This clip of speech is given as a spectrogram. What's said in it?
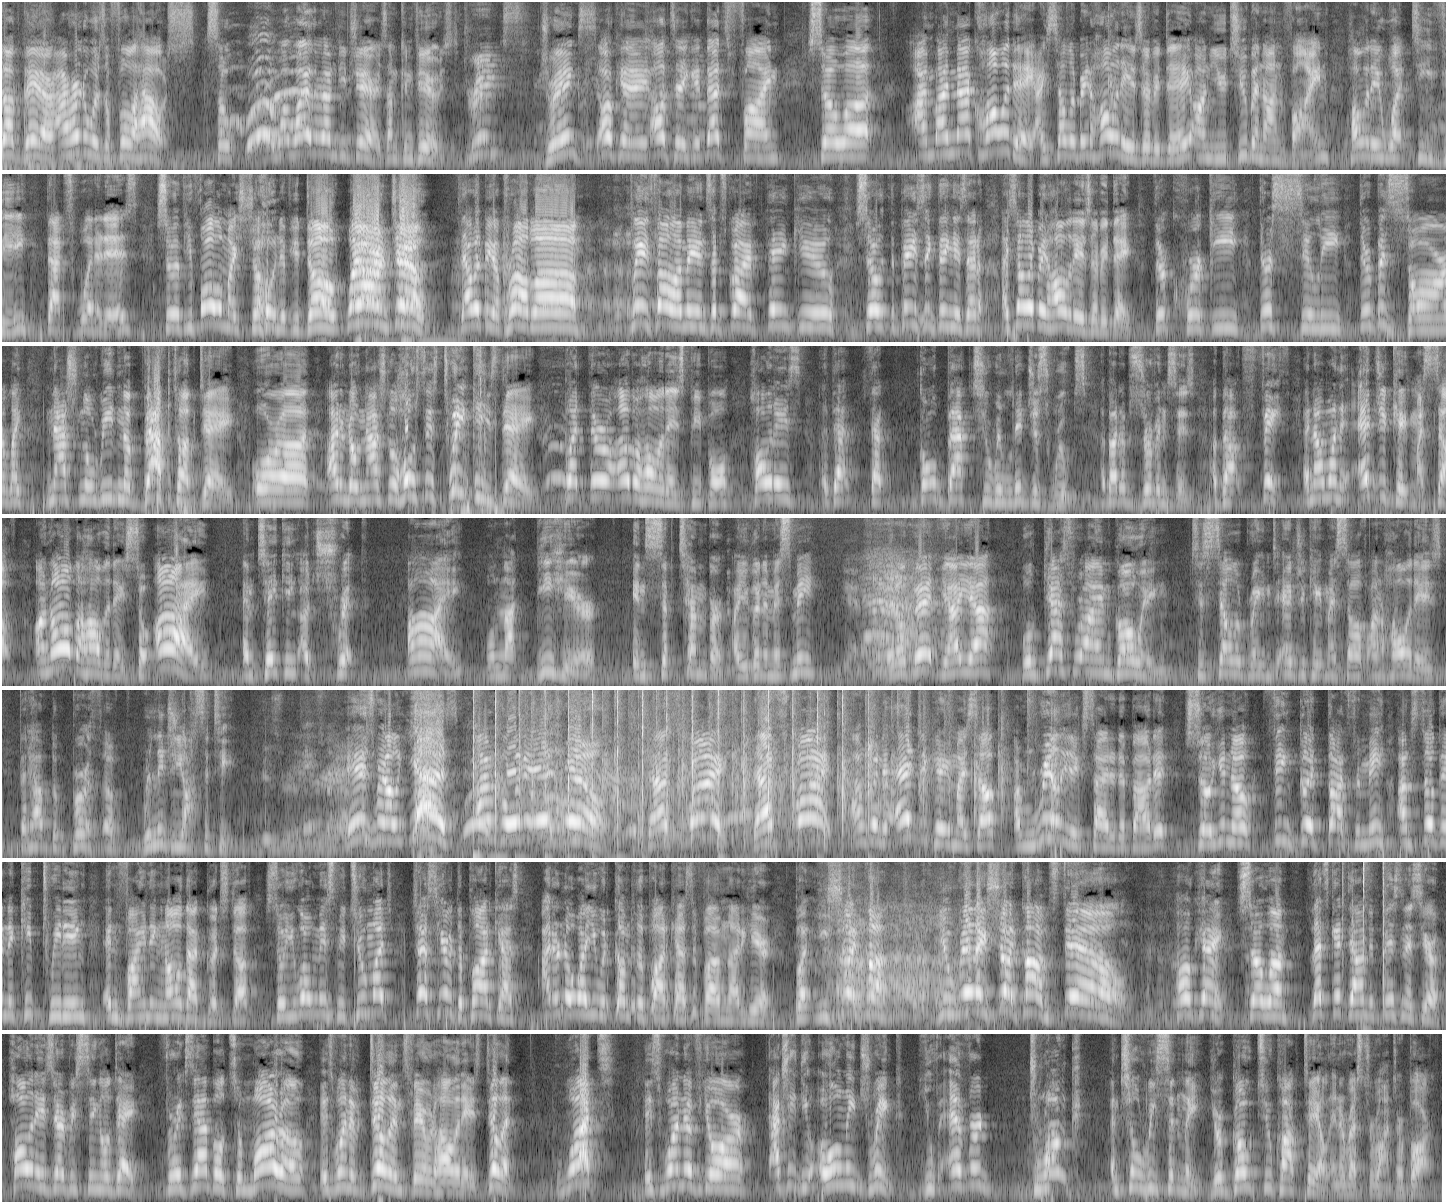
up there. I heard it was a full house. So wh- why are there empty chairs? I'm confused. Drinks. Drinks? Okay, I'll take it. That's fine. So, uh, I'm, I'm Mack Holiday. I celebrate holidays every day on YouTube and on Vine. Holiday What TV, that's what it is. So if you follow my show and if you don't, why aren't you? That would be a problem. Please follow me and subscribe. Thank you. So the basic thing is that I celebrate holidays every day. They're quirky, they're silly, they're bizarre, like National Read in a Bathtub Day, or uh, I don't know, National Hostess Twinkies Day. But there are other holidays, people. Holidays that that go back to religious roots, about observances, about faith, and I want to educate myself on all the holidays. So I am taking a trip. I will not be here in September. Are you going to miss me? Yeah. Little bit? Yeah, yeah. Well, guess where I'm going to celebrate and to educate myself on holidays that have the birth of religiosity. Israel. Israel, yes! I'm going to Israel! That's right! That's right! I'm going to educate myself. I'm really excited about it. So, you know, think good thoughts for me. I'm still going to keep tweeting and vining and all that good stuff. So you won't miss me too much. Just here at the podcast. I don't know why you would come to the podcast if I'm not here, but you should come. You really should come still. Okay, so um, let's get down to business here. Holidays every single day. For example, tomorrow is one of Dylan's favorite holidays. Dylan, what is one of your, actually, the only drink you've ever drunk until recently? Your go to cocktail in a restaurant or bar?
